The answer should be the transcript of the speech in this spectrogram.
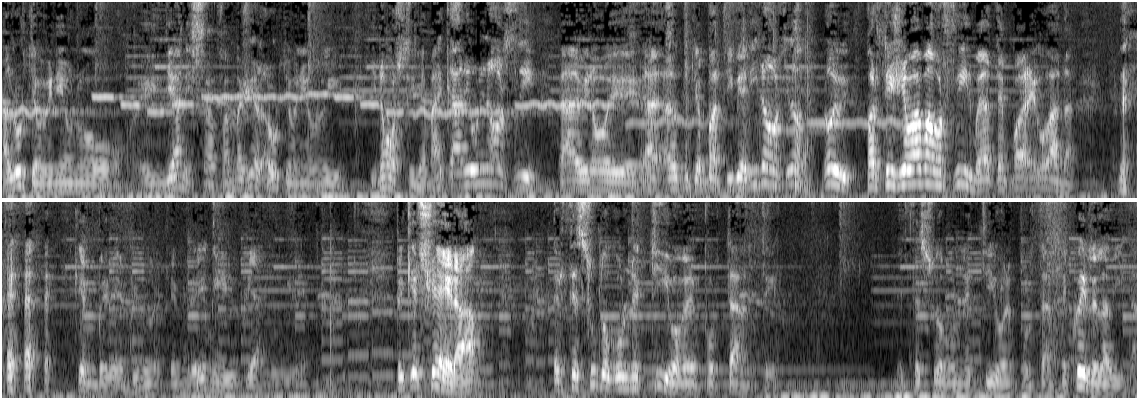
all'ultimo venivano gli indiani, stavano a macello, all'ultimo venivano i, i nostri, gli americani, i nostri, arrivano eh, a, tutti a batti i piedi, i nostri, no? Noi partecipavamo al film, a tempo guarda. che bei tempi, io mi rimpiango perché c'era è il tessuto connettivo che è importante. Il tessuto connettivo è importante, quella è la vita.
